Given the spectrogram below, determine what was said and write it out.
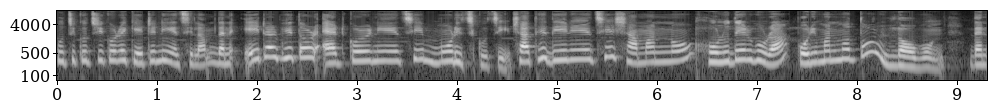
কুচি কুচি করে কেটে নিয়েছিলাম দেন এইটার ভেতর অ্যাড করে নিয়েছি মরিচ কুচি। সাথে দিয়ে নিয়েছি সামান্য হলুদের গুঁড়া, পরিমাণ মতো লবণ। দেন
